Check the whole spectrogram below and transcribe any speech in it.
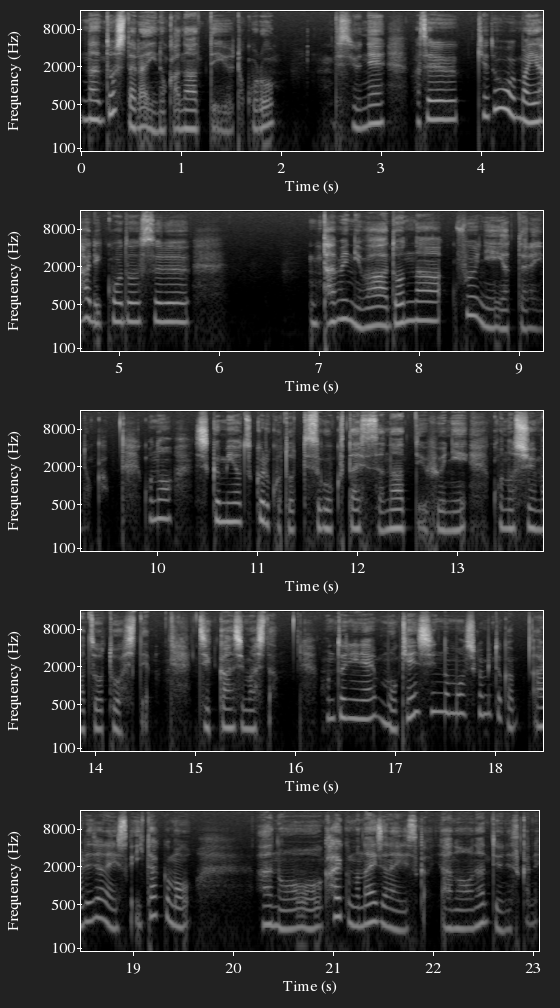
などうしたらいいのかなっていうところ。ですよね。忘れるけど、まあ、やはり行動するためにはどんな風にやったらいいのか。この仕組みを作ることってすごく大切だなっていう風にこの週末を通して実感しました。本当にねもう検診の申し込みとかあれじゃないですか。痛くもあの痒くもないじゃないですか。あの何て言うんですかね。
